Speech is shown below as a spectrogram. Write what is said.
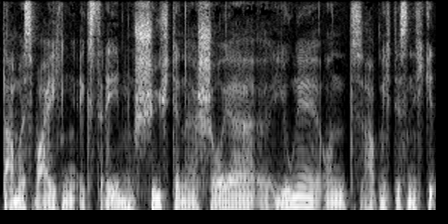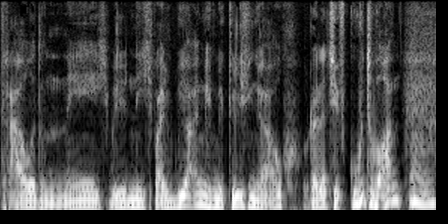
damals war ich ein extrem schüchterner, scheuer äh, Junge und habe mich das nicht getraut und nee, ich will nicht, weil wir eigentlich mit Gülchen ja auch relativ gut waren. Mhm.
